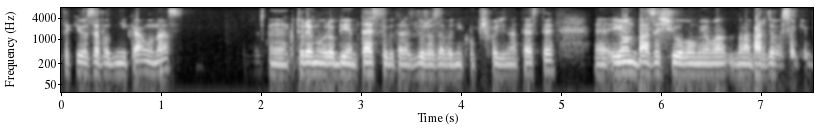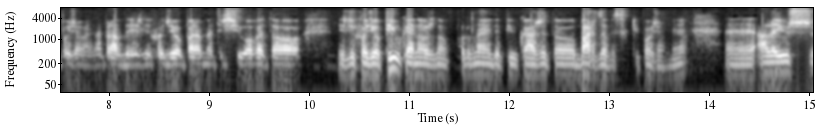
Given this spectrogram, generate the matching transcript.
takiego zawodnika u nas, e, któremu robiłem testy, bo teraz dużo zawodników przychodzi na testy i on bazę siłową miał na bardzo wysokim poziomie. Naprawdę, jeżeli chodzi o parametry siłowe, to jeżeli chodzi o piłkę nożną w porównaniu do piłkarzy, to bardzo wysoki poziom, nie? Ale już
